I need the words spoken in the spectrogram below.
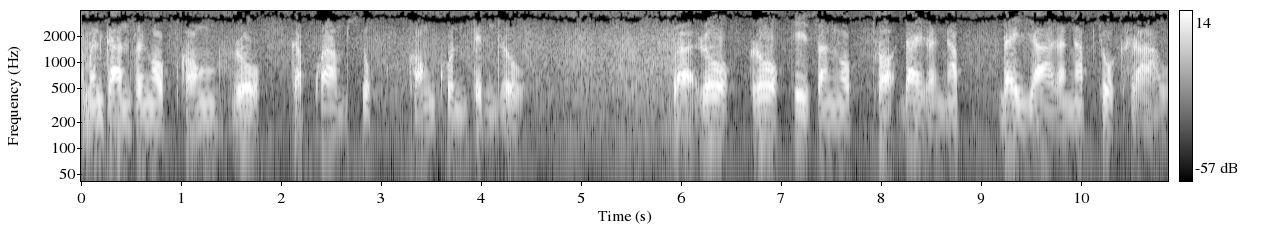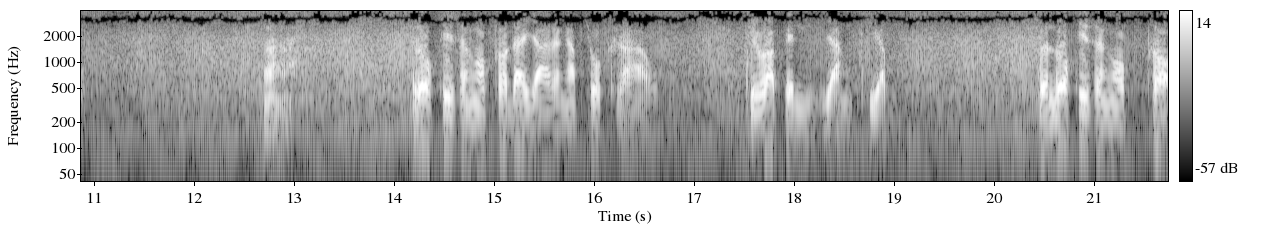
เหมือนการสงบของโรคกับความสุขของคนเป็นโรคว่าโรคโรคที่สงบเพราะได้ระงับได้ยาระงับชั่วคราว โรคที่สงบเพราะได้ยาระงับชั่วคราว ถือว่าเป็นอย่างเทียบ ส่วนโรคที่สงบเพราะ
